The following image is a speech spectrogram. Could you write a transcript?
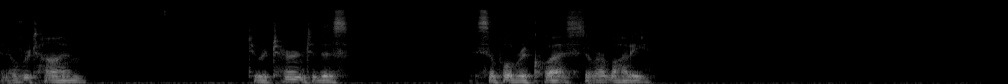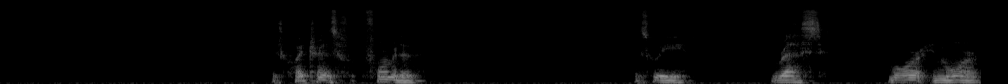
And over time, to return to this simple request of our body. is quite transformative as we rest more and more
